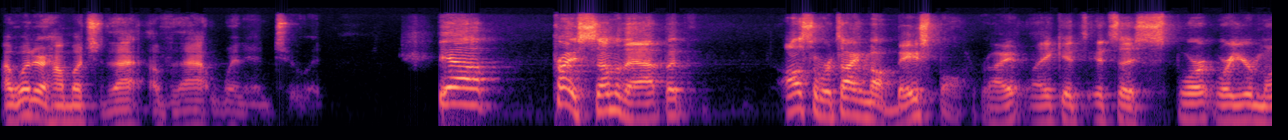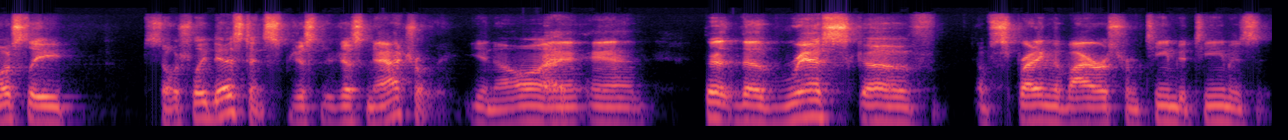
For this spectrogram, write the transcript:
I wonder how much of that of that went into it. Yeah, probably some of that, but also we're talking about baseball, right? Like it's it's a sport where you're mostly socially distanced, just just naturally, you know, right. and, and the the risk of of spreading the virus from team to team is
